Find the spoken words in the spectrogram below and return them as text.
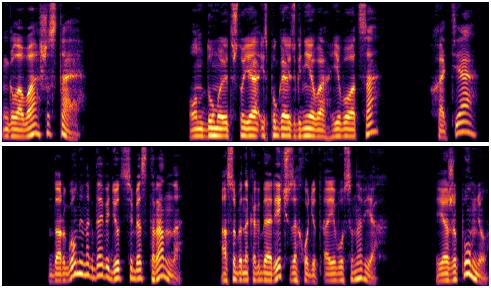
Глава шестая Он думает, что я испугаюсь гнева его отца? Хотя... Даргон иногда ведет себя странно, особенно когда речь заходит о его сыновьях. Я же помню,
